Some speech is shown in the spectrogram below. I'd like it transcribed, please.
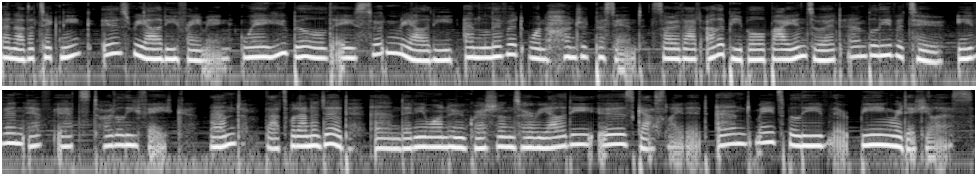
Another technique is reality framing, where you build a certain reality and live it 100% so that other people buy into it and believe it too, even if it's totally fake. And that's what Anna did. And anyone who questions her reality is gaslighted and made to believe they're being ridiculous.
